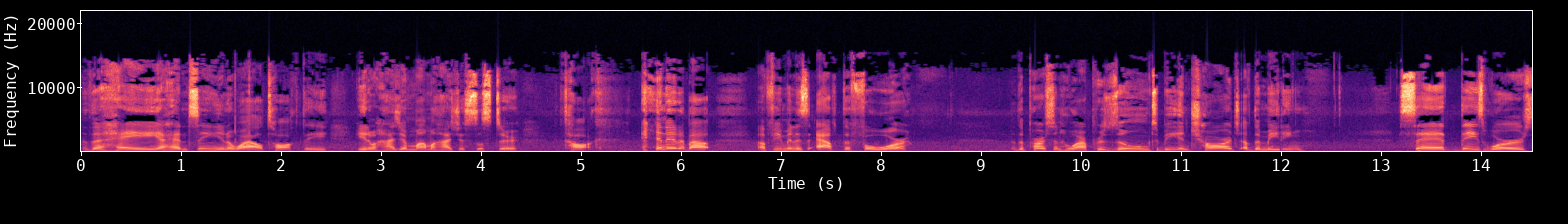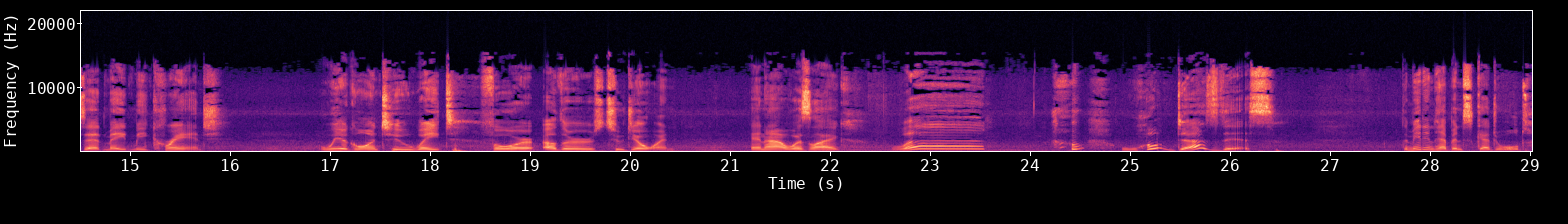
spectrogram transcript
the hey, I hadn't seen you in a while talk. The you know, how's your mama? How's your sister? Talk. And then about a few minutes after four, the person who I presume to be in charge of the meeting said these words that made me cringe. We are going to wait for others to join. And I was like, what? Who does this? The meeting had been scheduled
